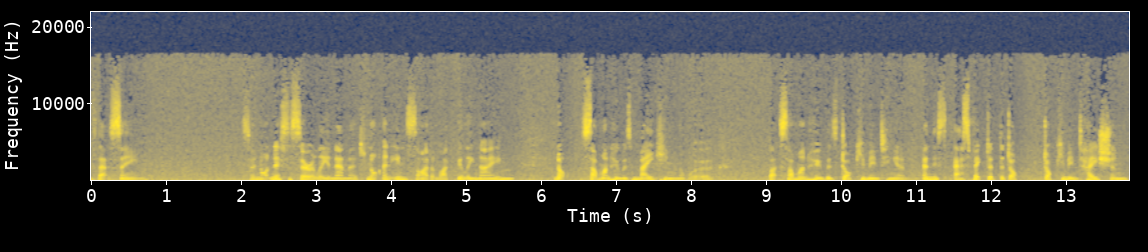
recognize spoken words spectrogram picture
of that scene. So, not necessarily enamoured, not an insider like Billy Name, not someone who was making the work, but someone who was documenting it. And this aspect of the doc- documentation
